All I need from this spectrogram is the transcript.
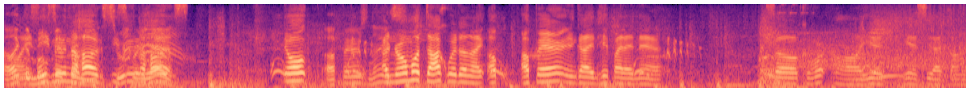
Oh, the he's, movement he's doing the from hugs. He's Super, doing the yeah. hugs. Yo, Up air's a nice. normal Doc would have like up up air and got hit by that nair. So Kavor oh he didn't, he didn't see that coming.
